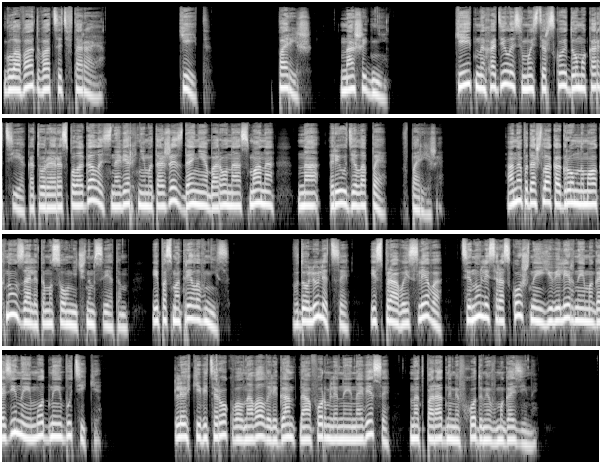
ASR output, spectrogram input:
Глава 22. Кейт. Париж. Наши дни. Кейт находилась в мастерской дома Кортье, которая располагалась на верхнем этаже здания барона Османа на Рю-де-Лапе в Париже. Она подошла к огромному окну, залитому солнечным светом, и посмотрела вниз. Вдоль улицы и справа и слева тянулись роскошные ювелирные магазины и модные бутики — Легкий ветерок волновал элегантно оформленные навесы над парадными входами в магазины.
